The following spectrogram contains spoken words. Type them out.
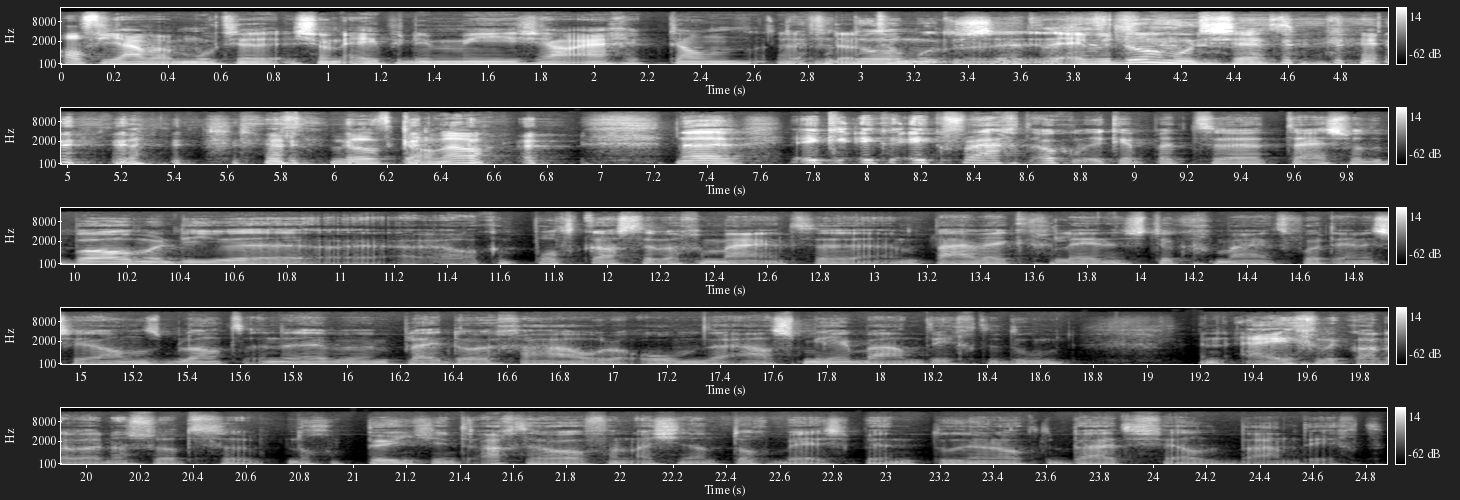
Of ja, we moeten zo'n epidemie zou eigenlijk dan even door moeten zetten. Even door moeten zetten. dat kan ook. Nou, ik, ik, ik vraag het ook. Ik heb het uh, Thijs van de Bomen, die we uh, ook een podcast hebben gemaakt, uh, een paar weken geleden een stuk gemaakt voor het NRC Handelsblad. En daar hebben we een pleidooi gehouden om de Aalsmeerbaan dicht te doen. En eigenlijk hadden we een soort nog een puntje in het achterhoofd van als je dan toch bezig bent, doe dan ook de buitenveldenbaan dicht.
